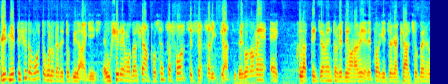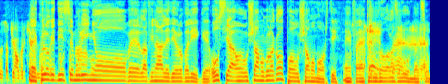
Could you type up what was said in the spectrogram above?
mi, mi, è piaciuto molto quello che ha detto Biraghi, usciremo dal campo senza forze e senza rimpianti, secondo me è l'atteggiamento che devono avere, poi che gioca a calcio bene lo sappiamo perché... È quello che disse Mourinho per la finale di Europa League, o, stia, o, usciamo con la Coppa o usciamo morti, eh, è accaduto eh, la seconda. Eh,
